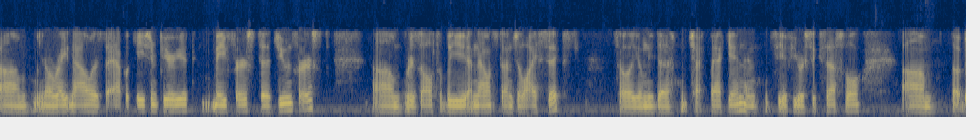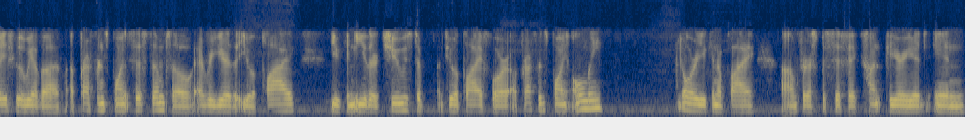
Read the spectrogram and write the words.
um, you know, right now is the application period, May 1st to June 1st. Um, results will be announced on July 6th, so you'll need to check back in and see if you were successful. Um, but basically, we have a, a, preference point system. So every year that you apply, you can either choose to to apply for a preference point only, or you can apply um, for a specific hunt period in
